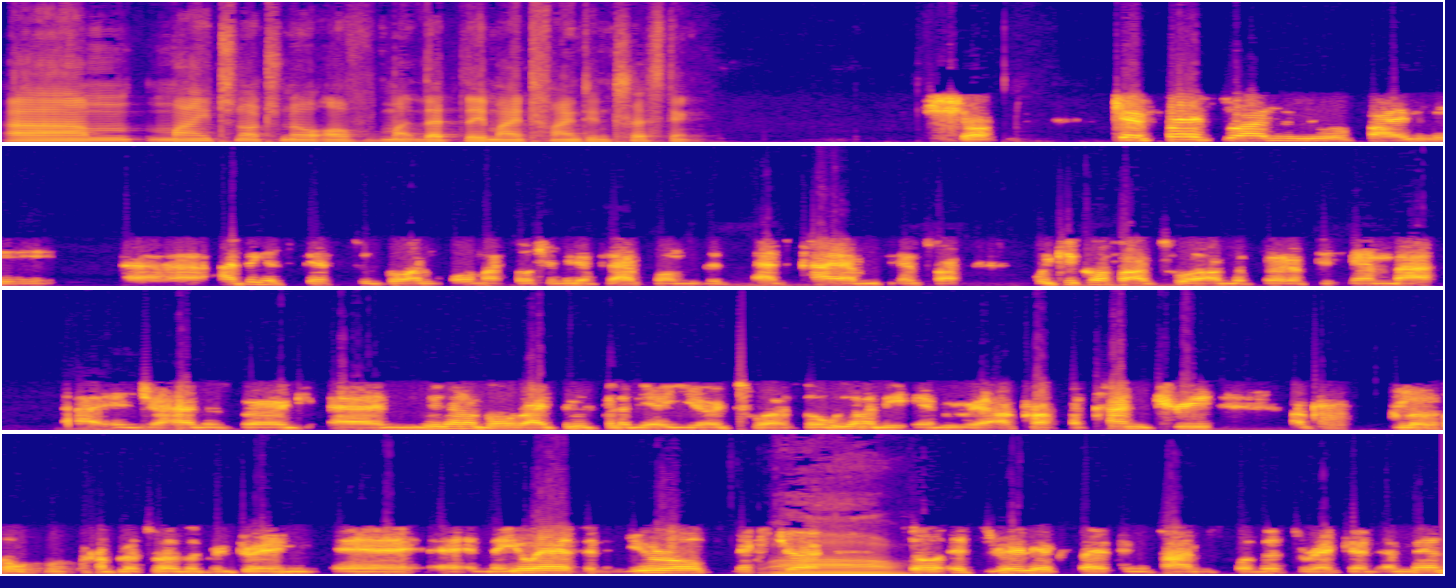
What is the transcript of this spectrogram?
um, might not know of that they might find interesting? Sure. Okay, first one, you will find me. Uh, I think it's best to go on all my social media platforms at, Khaya Mthethwa. We kick off our tour on the 3rd of December uh, in Johannesburg, and we're going to go right through. It's going to be a year tour. So we're going to be everywhere across the country, across the globe. A couple of tours that we're doing in, in the US and in Europe next year. So it's really exciting times for this record. And then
